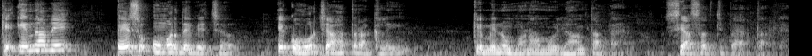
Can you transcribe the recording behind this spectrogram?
ਕਿ ਇਹਨਾਂ ਨੇ ਇਸ ਉਮਰ ਦੇ ਵਿੱਚ ਇੱਕ ਹੋਰ ਚਾਹਤ ਰੱਖ ਲਈ ਕਿ ਮੈਨੂੰ ਮਣਾ ਮੋਹ ਲਾਂਤਾ ਪੈ ਸਿਆਸਤ 'ਚ ਪੈਰ ਧਰ ਲਿਆ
